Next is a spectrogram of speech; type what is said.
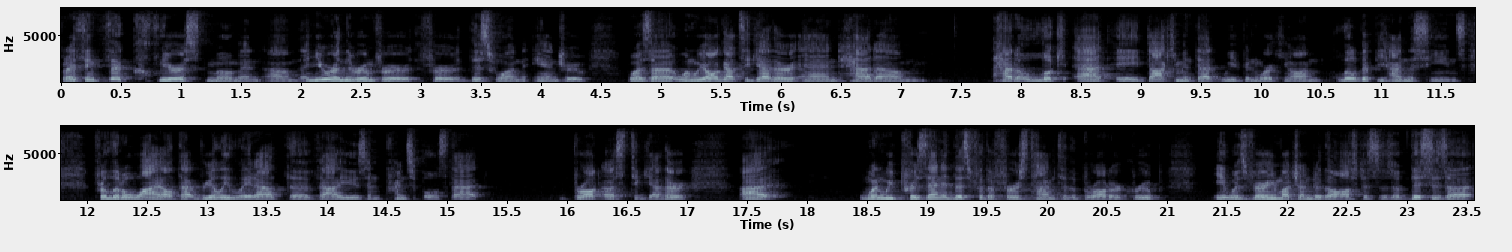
but i think the clearest moment um, and you were in the room for for this one andrew was uh, when we all got together and had um, had a look at a document that we'd been working on a little bit behind the scenes for a little while that really laid out the values and principles that brought us together uh, when we presented this for the first time to the broader group, it was very much under the auspices of this is a,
